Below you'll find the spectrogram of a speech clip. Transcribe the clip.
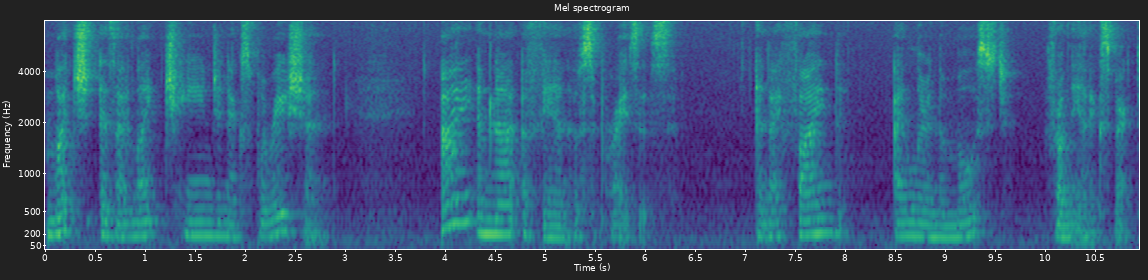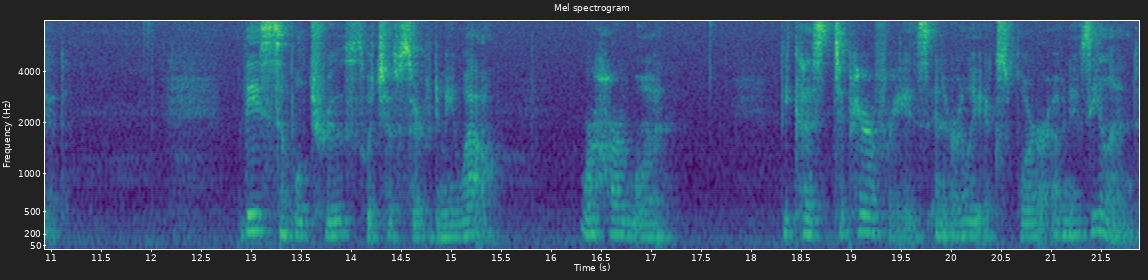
much as I like change and exploration, I am not a fan of surprises, and I find I learn the most from the unexpected. These simple truths, which have served me well, were hard won. Because, to paraphrase an early explorer of New Zealand,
